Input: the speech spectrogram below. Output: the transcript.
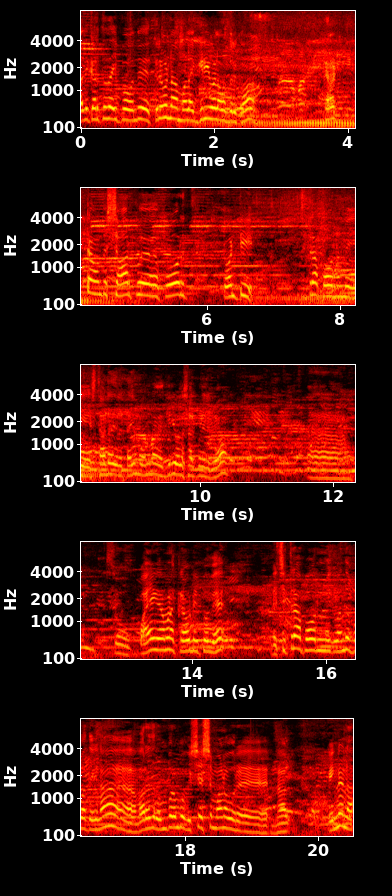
அதுக்கு அடுத்ததாக இப்போ வந்து திருவண்ணாமலை கிரிவலம் வந்திருக்கோம். கரெக்டாக வந்து sharp four twenty Chitra Pournami start ஆகிற டைம் வந்து நாங்கள் கிரிவலம் ஸ்டார்ட் பண்ணியிருக்கோம். ஸோ பயங்கரமான க்ரௌட் இப்போவே. இந்த சித்ரா பௌர்ணமிக்கு வந்து பார்த்திங்கன்னா வர்றது ரொம்ப ரொம்ப விசேஷமான ஒரு நாள். என்னென்னா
